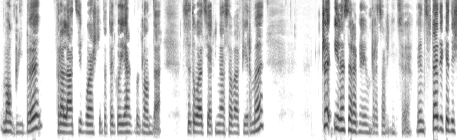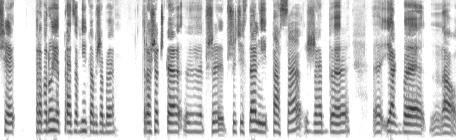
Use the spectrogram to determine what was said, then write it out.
mogliby w relacji właśnie do tego, jak wygląda sytuacja finansowa firmy, czy ile zarabiają pracownicy. Więc wtedy, kiedy się proponuje pracownikom, żeby troszeczkę e, przy, przycisnęli pasa, żeby jakby no,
